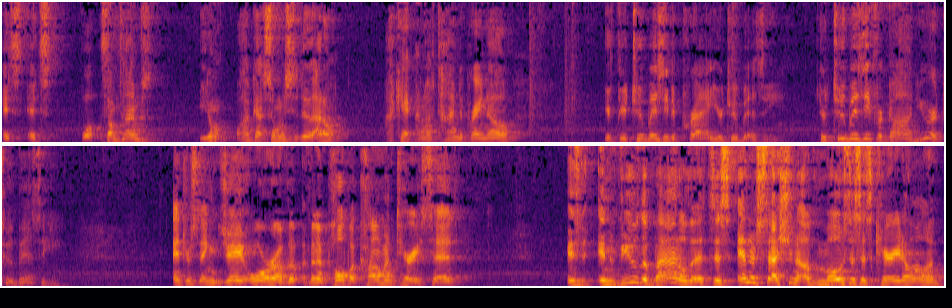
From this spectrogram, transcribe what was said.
It's it's well sometimes you don't well, I've got so much to do, I don't I can't I don't have time to pray. No. If you're too busy to pray, you're too busy. You're too busy for God, you are too busy. Interesting, J. Orr of the, of the pulpit commentary said, is in view of the battle that this intercession of Moses is carried on.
